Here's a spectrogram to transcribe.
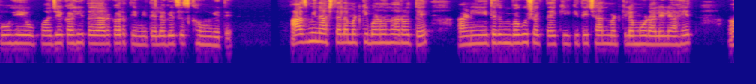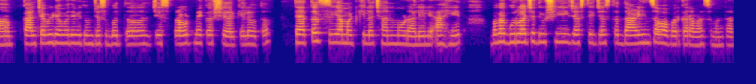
पोहे उपमा जे काही तयार करते मी ते लगेचच खाऊन घेते. आज मी नाश्त्याला मटकी बनवणार होते आणि इथे तुम्ही बघू शकताय की किती छान मटकीला मोड आलेले आहेत. कालच्या व्हिडिओमध्ये मी तुमच्यासोबत जे स्प्राउट मेकर शेअर केलं होतं त्यातच या मटकीला छान मोड आलेले आहेत. बघा गुरुवारच्या दिवशी जास्तीत जास्त डाळींचा वापर करावा असं म्हणतात.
